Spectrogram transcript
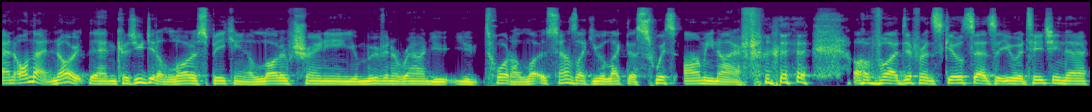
And on that note, then, because you did a lot of speaking, a lot of training, you're moving around, you you taught a lot. It sounds like you were like the Swiss Army knife of uh, different skill sets that you were teaching there.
